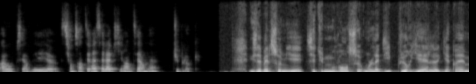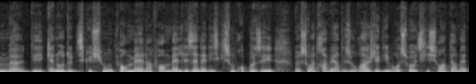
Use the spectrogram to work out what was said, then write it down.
à observer si on s'intéresse à la vie interne du bloc. Isabelle Sommier, c'est une mouvance, on l'a dit, plurielle. Il y a quand même euh, des canaux de discussion formels, informels, des analyses qui sont proposées, euh, soit à travers des ouvrages, des livres, soit aussi sur Internet.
